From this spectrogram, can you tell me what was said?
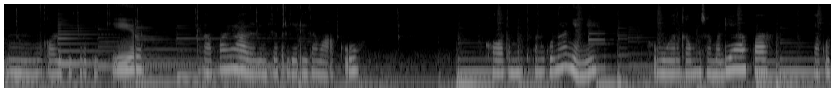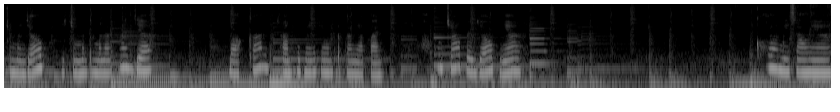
Hmm, kalau dipikir-pikir kenapa ya hal ini bisa terjadi sama aku? Kalau teman-temanku nanya nih hubungan kamu sama dia apa aku cuma jawab ya cuma temenan aja. Bahkan sampai banyak yang mempertanyakan aku capek jawabnya. Kalau misalnya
